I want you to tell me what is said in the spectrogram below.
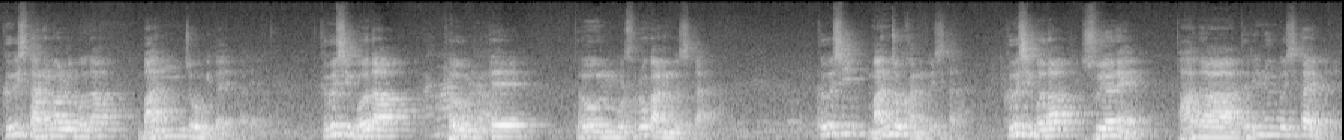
그것이 다른 말로 뭐다? 만족이다 이 말이야. 그것이 뭐다? 더울 때 더운 곳으로 가는 것이다. 그것이 만족하는 것이다. 그것이 뭐다? 수연에 받아들이는 것이다 이 말이야.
